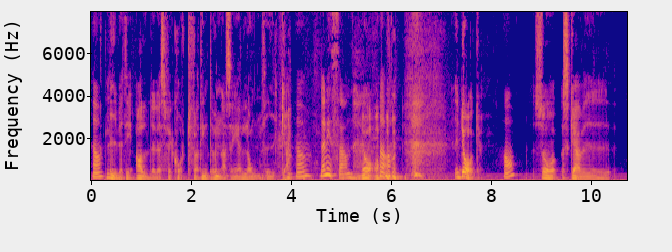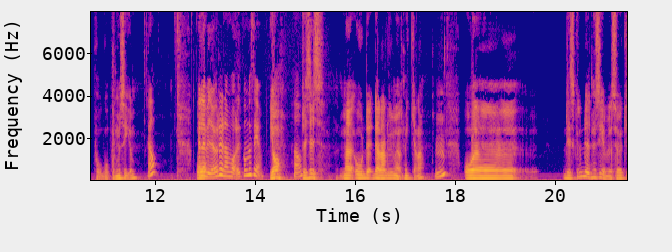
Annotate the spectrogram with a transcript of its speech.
Ja, Livet är alldeles för kort för att inte unna sig en lång fika. ja den är sann. Ja. Ja. Idag Ja. så ska vi på, gå på museum. Ja. Och- Eller vi har redan varit på museum. Ja, Ja. precis. Men, och där hade vi med oss mickarna. Mm. Och eh, det skulle bli ett museibesök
